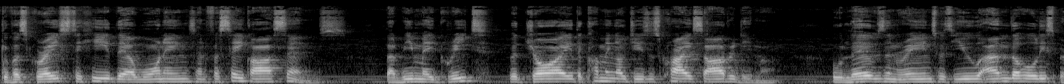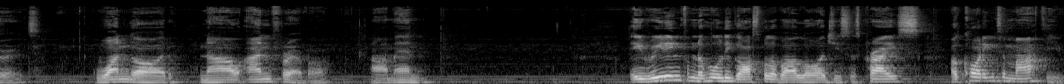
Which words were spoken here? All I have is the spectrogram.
Give us grace to heed their warnings and forsake our sins, that we may greet with joy the coming of Jesus Christ, our Redeemer, who lives and reigns with you and the Holy Spirit, one God, now and forever. Amen. A reading from the Holy Gospel of our Lord Jesus Christ, according to Matthew,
